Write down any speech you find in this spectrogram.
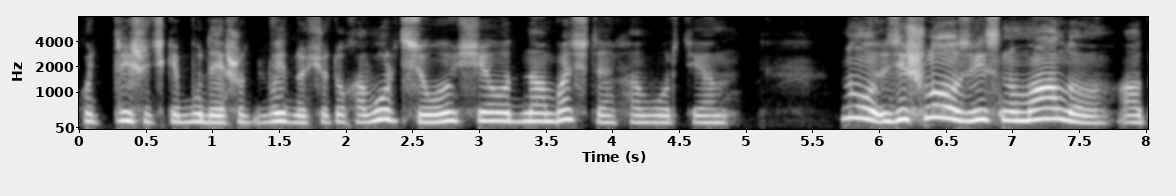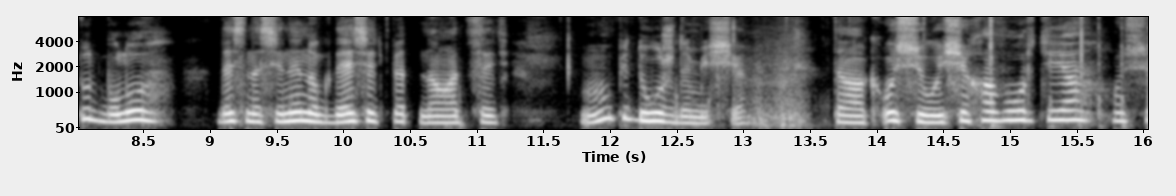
хоч трішечки буде, що видно, що то хавортія, ще одна, бачите, хавортія. Ну, зійшло, звісно, мало, а тут було десь насінинок 10-15. Ну, підождемо іще. Так, ось ось ще хавортія. Ось.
